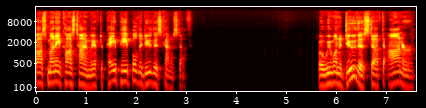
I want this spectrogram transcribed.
Costs money, it costs time. We have to pay people to do this kind of stuff. But we want to do this stuff to honor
